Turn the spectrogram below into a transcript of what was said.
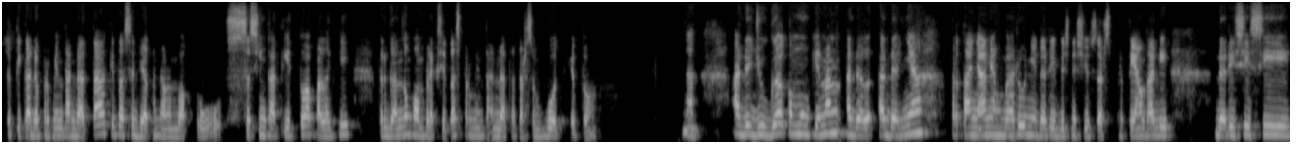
ketika ada permintaan data kita sediakan dalam waktu sesingkat itu apalagi tergantung kompleksitas permintaan data tersebut gitu. Nah, ada juga kemungkinan ada adanya pertanyaan yang baru nih dari business user seperti yang tadi dari sisi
